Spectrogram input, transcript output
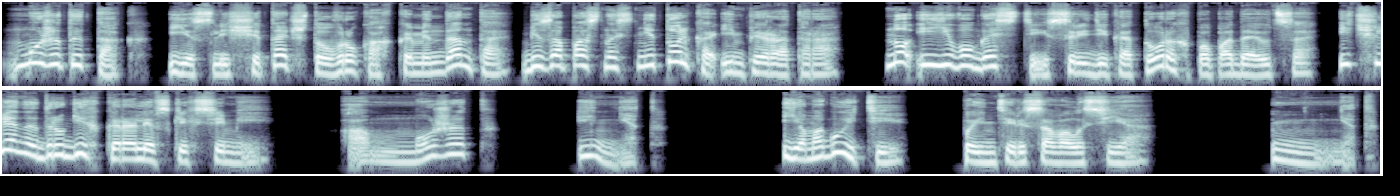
Может и так, если считать, что в руках коменданта безопасность не только императора, но и его гостей, среди которых попадаются и члены других королевских семей. А может и нет. «Я могу идти?» – поинтересовалась я. «Нет.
